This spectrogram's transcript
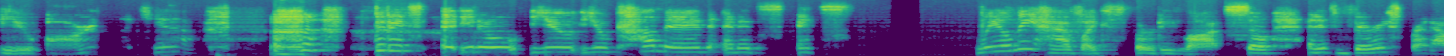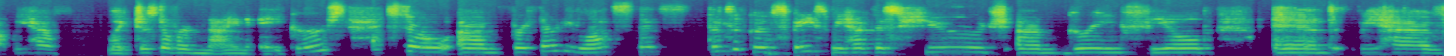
you are? like, yeah. Uh-huh. but it's eh, you know, you you come in and it's it's we only have like 30 lots. So and it's very spread out. We have like just over nine acres. So um, for 30 lots, that's that's a good space. We have this huge um, green field, and we have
